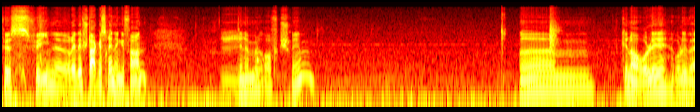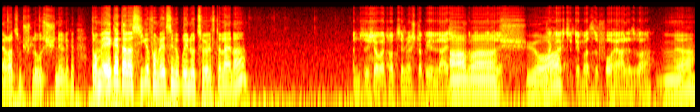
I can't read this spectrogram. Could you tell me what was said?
fürs, für ihn ein relativ starkes Rennen gefahren. Mhm. Den haben wir aufgeschrieben. Ähm, genau, Olli, Oliveira zum Schluss schneller. Tom Egger, da der Sieger vom letzten Grand Prix nur 12. leider. An sich aber trotzdem eine stabile Leistung. Aber also, Im ja, Vergleich zu dem, was so vorher alles war. ja.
